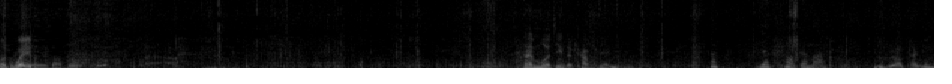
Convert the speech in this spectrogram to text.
But wait. 戴墨镜都看不见你，要看我干嘛？你不要拍进，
